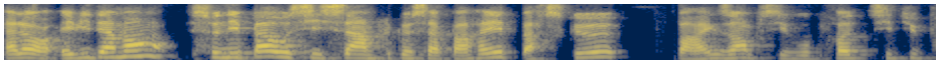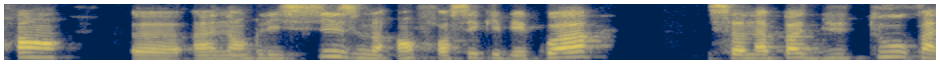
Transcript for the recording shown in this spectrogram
Alors, évidemment, ce n'est pas aussi simple que ça paraît parce que, par exemple, si, tu prends euh, un anglicisme en français québécois, ça n'a pas du tout. Enfin,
